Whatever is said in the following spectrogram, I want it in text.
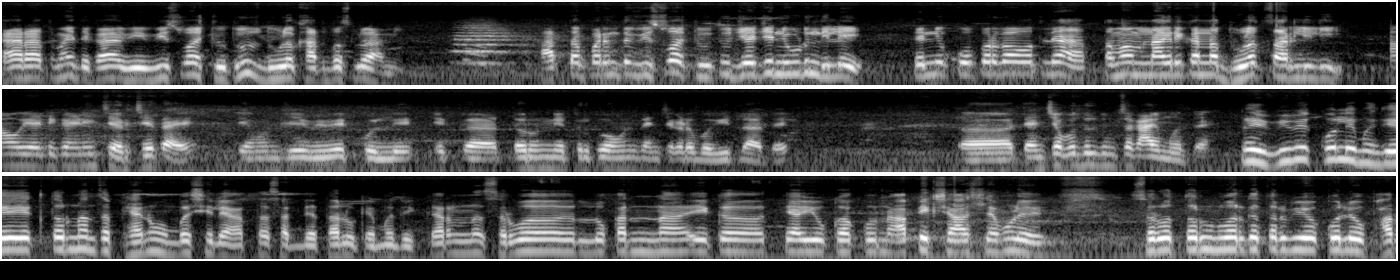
काय राहत माहिती का? वि- विश्वास ठेवतोच धुळं खात बसलोय आम्ही. आतापर्यंत विश्वास ठेवतो जे जे निवडून दिले त्यांनी कोपरगावातल्या तमाम नागरिकांना धुळत चारलेली. नाव या ठिकाणी चर्चेत आहे. ते म्हणजे विवेक कोल्हे एक तरुण नेतृत्व म्हणून त्यांच्याकडे बघितलं जात आहे त्यांच्याबद्दल तुमचं काय मत आहे? नाही विवेक कोल्हे म्हणजे एक तरुणांचा फॅन होऊन बसले आता सध्या तालुक्यामध्ये. कारण सर्व लोकांना एक त्या युवकाकडून अपेक्षा असल्यामुळे सर्व तरुण वर्ग तर विवेक कोल्हे फार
